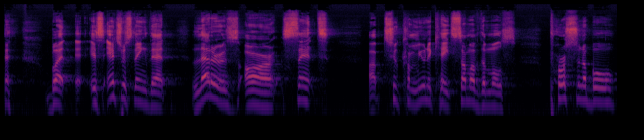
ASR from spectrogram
but it's interesting that letters are sent to communicate some of the most personable,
